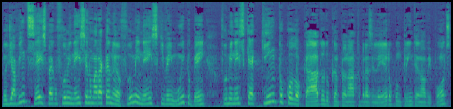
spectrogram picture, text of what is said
no dia 26, pega o Fluminense no Maracanã. Fluminense que vem muito bem. Fluminense que é quinto colocado do Campeonato Brasileiro com 39 pontos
